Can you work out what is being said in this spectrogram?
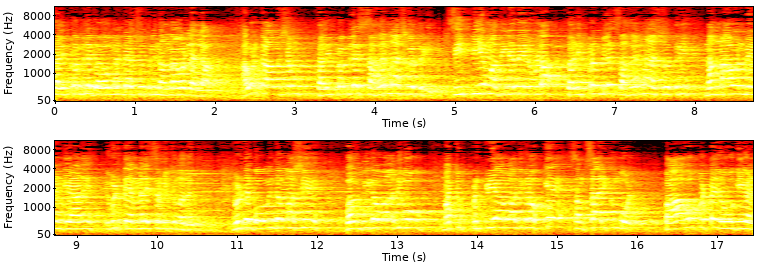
തളിപ്പറമ്പിലെ ഗവൺമെന്റ് ആശുപത്രി നന്നാവലല്ല അവർക്ക് ആവശ്യം തളിപ്പറമ്പിലെ സഹകരണ ആശുപത്രി സി പി എം അധീനതയിലുള്ള തളിപ്പറമ്പിലെ സഹകരണ ആശുപത്രി നന്നാവാൻ വേണ്ടിയാണ് ഇവിടുത്തെ എം എൽ എ ശ്രമിക്കുന്നത്. ഇവിടുത്തെ ഗോവിന്ദ മാഷ് ഭൗതികവാദികവും മറ്റു പ്രക്രിയാവാദികളൊക്കെ സംസാരിക്കുമ്പോൾ പാവപ്പെട്ട രോഗികൾ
